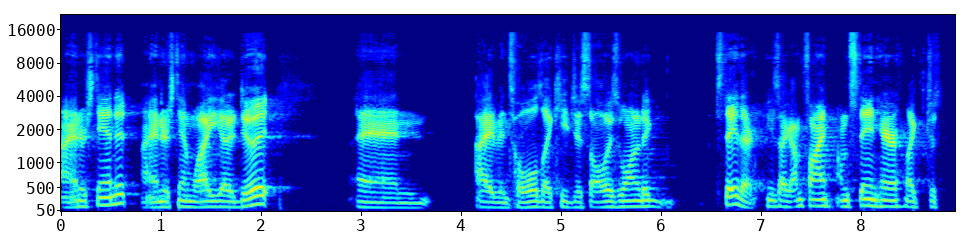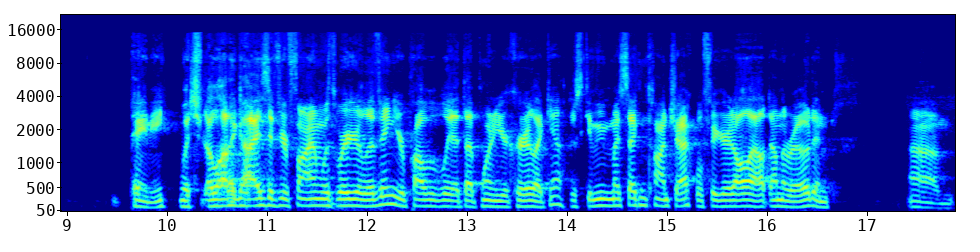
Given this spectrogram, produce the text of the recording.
I understand it. I understand why you got to do it. And I had been told like he just always wanted to stay there. He's like, I'm fine. I'm staying here. Like just pay me, which a lot of guys, if you're fine with where you're living, you're probably at that point of your career, like, yeah, just give me my second contract. We'll figure it all out down the road. And um,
